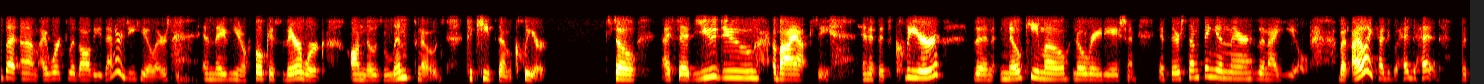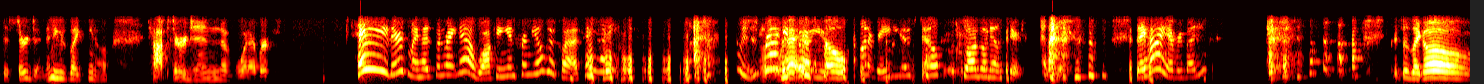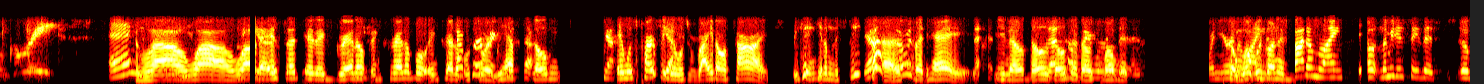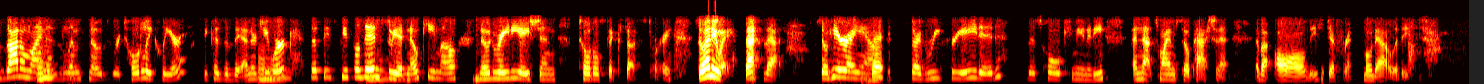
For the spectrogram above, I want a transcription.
but um, I worked with all these energy healers, and they've you know focused their work on those lymph nodes to keep them clear. So I said, you do a biopsy, and if it's clear, then no chemo, no radiation. If there's something in there, then I yield. But I like had to go head to head with the surgeon, and he was like, you know, top surgeon of whatever. Hey, there's my husband right now walking in from yoga class. Hey, honey. was just bragging That about you. so- I'm on a radio show, so I'll go downstairs. Say hi, everybody. Chris was like, "Oh, great." And Wow, wow, wow! That is such an incredible, incredible, incredible story. We have so. Yeah. It was perfect. Yeah. It was right on time. We couldn't get them to speak Yeah, to us, was- but hey, you know those those are those moments. When you're So what we're gonna- bottom line. Oh, let me just say this. So bottom line Mhm. is lymph nodes were totally clear because of the energy Mhm. work that these people did. Mhm. So we had no chemo, no radiation, total success story. So anyway, that's that. So here I am. That So I've recreated this whole community, and that's why I'm so passionate about all these different modalities.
